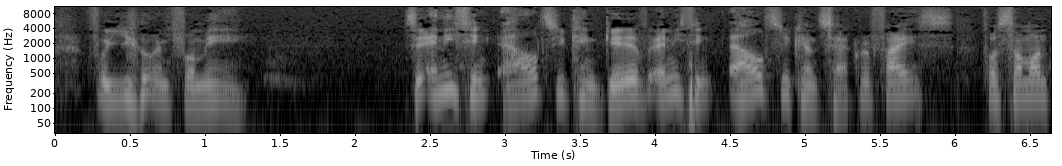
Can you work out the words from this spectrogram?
for you and for me. Is there anything else you can give? Anything else you can sacrifice for someone?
